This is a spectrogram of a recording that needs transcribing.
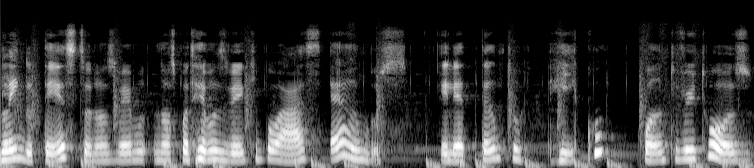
lendo o texto, nós, vemos, nós podemos ver que Boaz é ambos. Ele é tanto rico quanto virtuoso.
